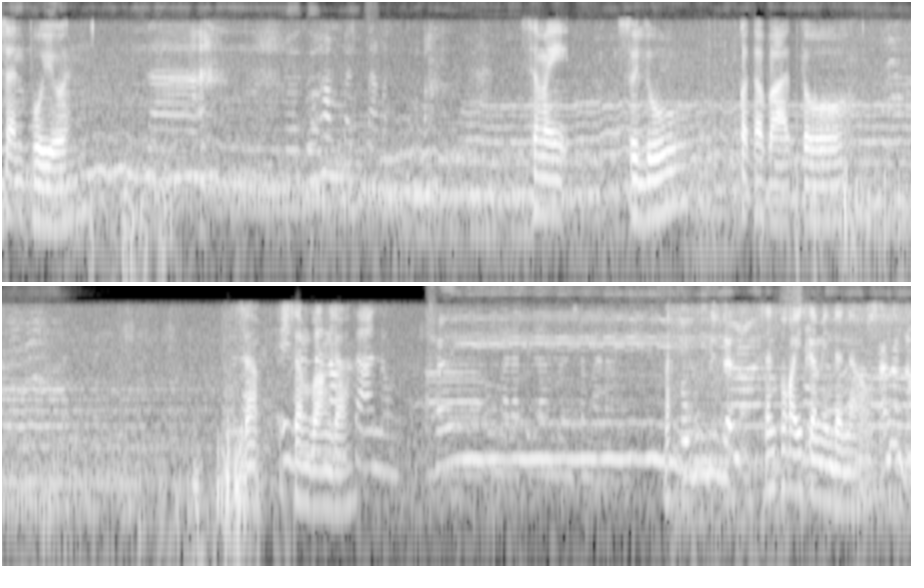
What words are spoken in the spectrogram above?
saan po yun? Sa... Muhammad Tangan po. Sa may Sulu, Cotabato, sa Eh, Zamboanga. lang Sa ano, ah, malapit lang sa Mindanao. Saan po kayo sa Mindanao? Sana no?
